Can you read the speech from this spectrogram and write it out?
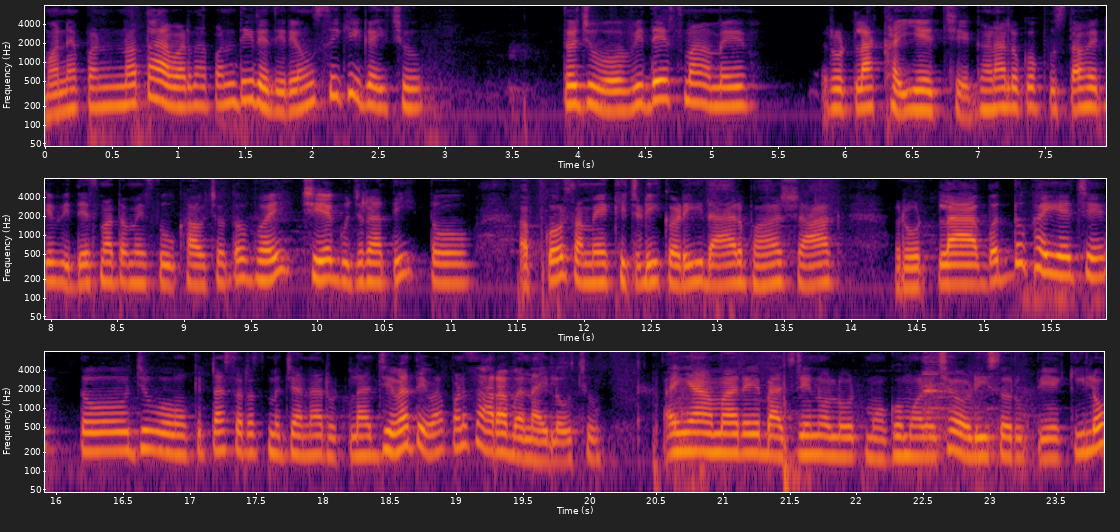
મને પણ નહોતા આવડતા, પણ ધીરે ધીરે હું શીખી ગઈ છું. તો જુઓ, વિદેશમાં અમે રોટલા ખાઈએ જ છીએ. ઘણા લોકો પૂછતા હોય કે વિદેશમાં તમે શું ખાઓ છો? તો ભાઈ, છીએ ગુજરાતી. તો અફકોર્સ અમે ખીચડી, કઢી, દાળ, ભાત, શાક, રોટલા બધું ખાઈએ છીએ. તો જુઓ, હું કેટલા સરસ મજાના રોટલા જેવા તેવા પણ સારા બનાવી લઉં છું. અહીંયા અમારે બાજરીનો લોટ મોંઘો મળે છે, અઢીસો રૂપિયે કિલો.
